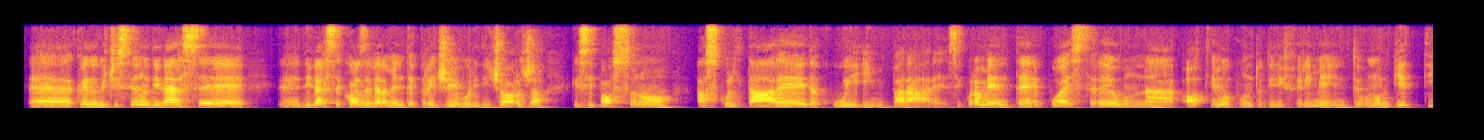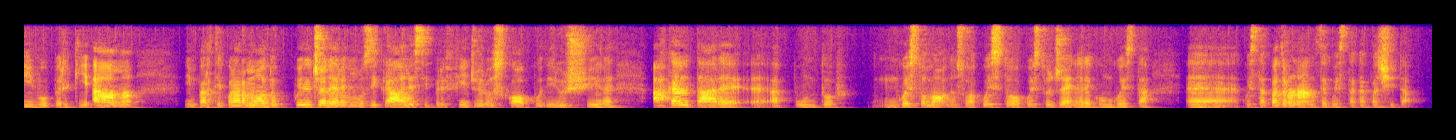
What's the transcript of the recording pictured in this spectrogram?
Eh, credo che ci siano diverse, eh, diverse cose veramente pregevoli di Giorgia che si possono ascoltare e da cui imparare. Sicuramente può essere un ottimo punto di riferimento, un obiettivo per chi ama in particolar modo quel genere musicale, si prefigge lo scopo di riuscire a cantare eh, appunto in questo modo, insomma, questo, questo genere con questa, eh, questa padronanza e questa capacità.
